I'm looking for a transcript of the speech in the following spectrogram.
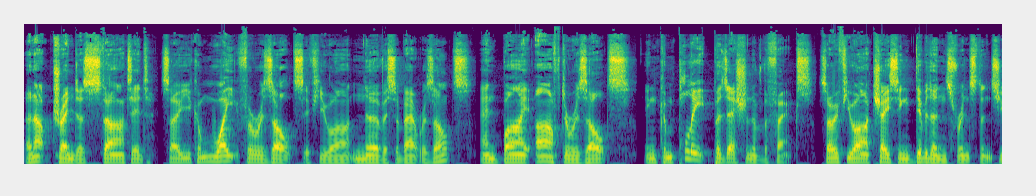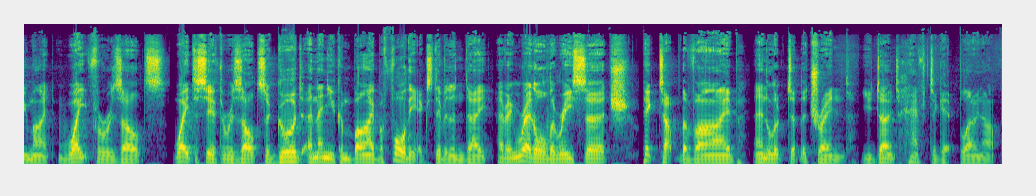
an uptrend has started, so you can wait for results if you are nervous about results and buy after results in complete possession of the facts. So if you are chasing dividends, for instance, you might wait for results, wait to see if the results are good, and then you can buy before the ex dividend date, having read all the research, picked up the vibe, and looked at the trend. You don't have to get blown up.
